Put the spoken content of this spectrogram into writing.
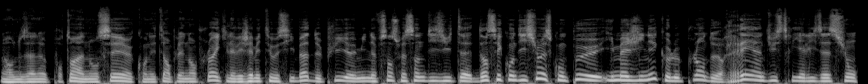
Alors on nous a pourtant annoncé qu'on était en plein emploi et qu'il n'avait jamais été aussi bas depuis 1978. Euh, Dans ces conditions, est-ce qu'on peut imaginer que le plan de réindustrialisation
